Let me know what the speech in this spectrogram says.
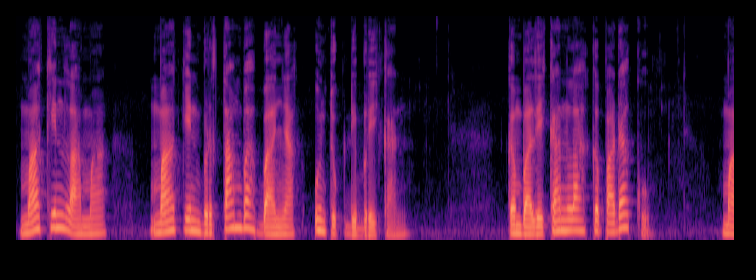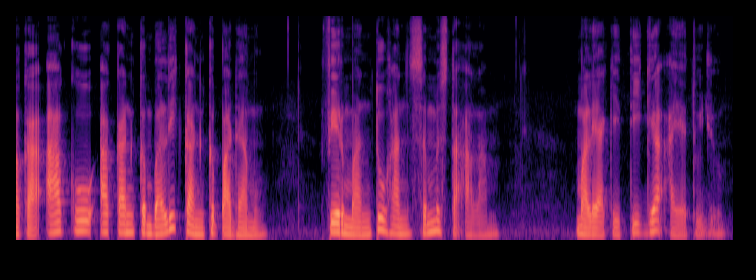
makin lama makin bertambah banyak untuk diberikan. Kembalikanlah kepadaku, maka aku akan kembalikan kepadamu. Firman Tuhan semesta alam. Maliaki 3 ayat 7.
